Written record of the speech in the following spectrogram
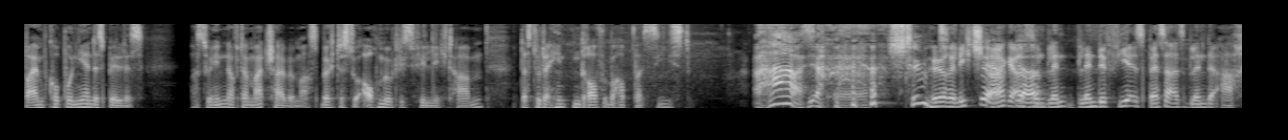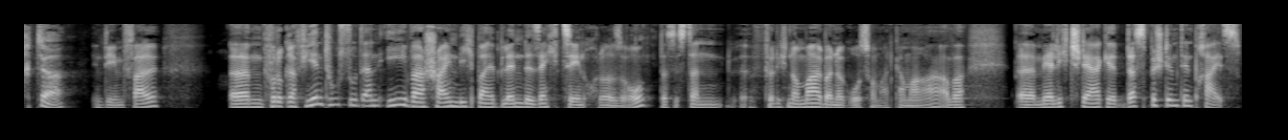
beim Komponieren des Bildes, was du hinten auf der Mattscheibe machst, möchtest du auch möglichst viel Licht haben, dass du da hinten drauf überhaupt was siehst. Aha, das, ja, äh, stimmt. Höhere Lichtstärke, ja, ja. also ein Blende, Blende 4 ist besser als Blende 8. Ja. In dem Fall. Ähm, fotografieren tust du dann eh wahrscheinlich bei Blende 16 oder so. Das ist dann äh, völlig normal bei einer Großformatkamera, aber äh, mehr Lichtstärke, das bestimmt den Preis.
